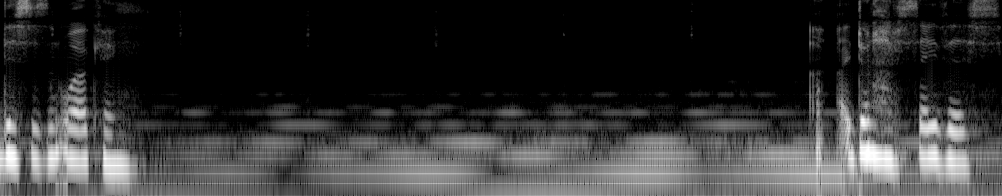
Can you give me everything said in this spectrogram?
This isn't working. I, I don't know how to say this.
